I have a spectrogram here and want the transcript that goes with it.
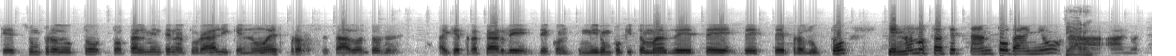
que es un producto totalmente natural y que no es procesado, entonces hay que tratar de, de consumir un poquito más de este, de este producto que no nos hace tanto daño a, nuestra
